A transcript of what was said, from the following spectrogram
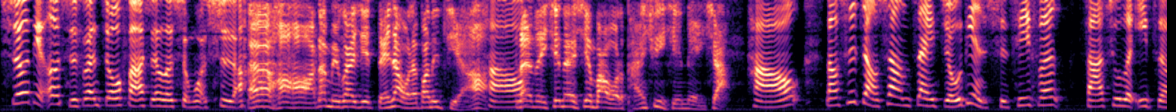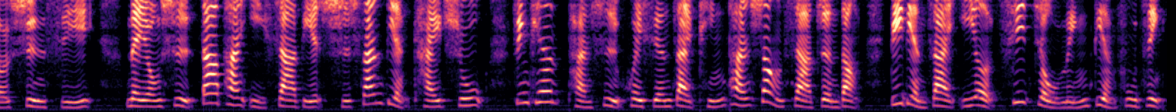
十二点二十分钟发生了什么事啊？哎，好好，那没关系，等一下我来帮你解啊。好，那你现在先把我的盘讯先念一下。好，老师早上在九点十七分发出了一则讯息。内容是大盘以下跌十三点开出，今天盘势会先在平盘上下震荡，低点在一二七九零点附近，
